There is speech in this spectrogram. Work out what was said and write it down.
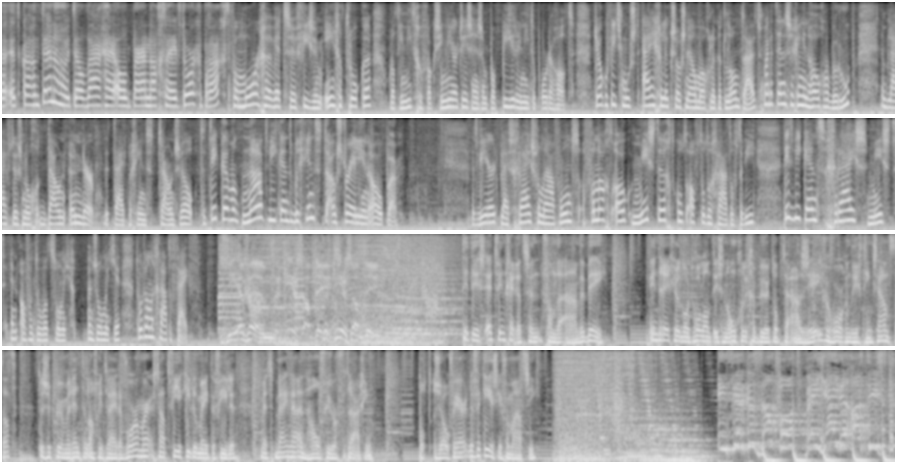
het quarantainehotel waar hij al een paar nachten heeft doorgebracht. Vanmorgen werd zijn visum ingetrokken omdat hij niet gevaccineerd is en zijn papieren niet op orde had. Djokovic moest eigenlijk zo snel mogelijk het land uit, maar de tennisser ging in hoger beroep en blijft dus nog down under. De tijd begint trouwens wel te tikken, want na het weekend begint de Australian Open. Het weer blijft grijs vanavond. Vannacht ook mistig. Het koelt af tot een graad of drie. Dit weekend grijs, mist en af en toe wat zonnetje, een zonnetje. Het wordt dan een graad of vijf. ZFM, verkeersupdate. verkeersupdate. Dit is Edwin Gerritsen van de ANWB. In de regio Noord-Holland is een ongeluk gebeurd op de A7 horend richting Zaanstad. Tussen Purmerend en Afritweide Wormer staat 4 kilometer file met bijna een half uur vertraging. Tot zover de verkeersinformatie. In Circus Zandvoort ben jij de artiest.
